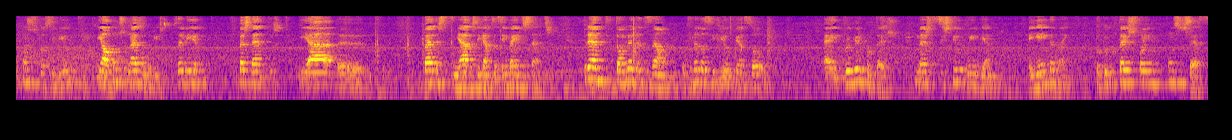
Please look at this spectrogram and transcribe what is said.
o Construtor Civil e alguns jornais humorísticos. Havia bastantes e há uh, bandas desenhadas, digamos assim, bem interessantes. Perante tão grande adesão, o governador civil pensou em proibir o cortejo, mas desistiu do intento. E ainda bem, porque o cortejo foi um, sucesso.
